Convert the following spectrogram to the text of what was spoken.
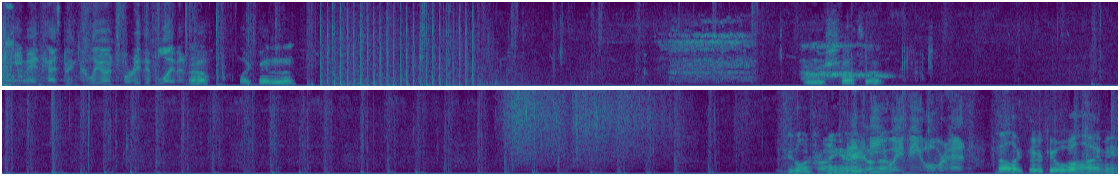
Teammate has been cleared for redeployment. Oh, Mike made it in. Oh, there's shots out. People in front of you, or you don't know? Not like there are people behind me.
